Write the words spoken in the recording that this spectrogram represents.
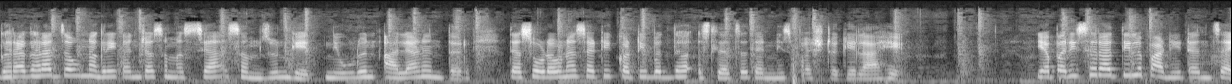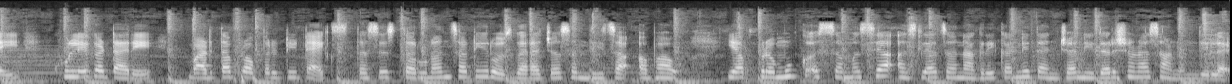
घराघरात जाऊन नागरिकांच्या समस्या समजून घेत निवडून आल्यानंतर त्या सोडवण्यासाठी कटिबद्ध असल्याचं त्यांनी स्पष्ट केलं आहे. या परिसरातील पाणी टंचाई खुले गटारे वाढता प्रॉपर्टी टॅक्स तसेच तरुणांसाठी रोजगाराच्या संधीचा अभाव या प्रमुख समस्या असल्याचं नागरिकांनी त्यांच्या निदर्शनास आणून दिलंय.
